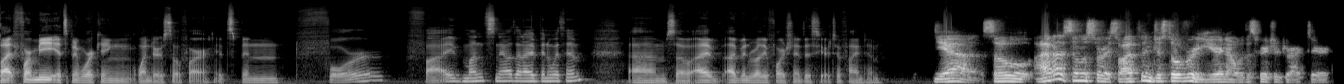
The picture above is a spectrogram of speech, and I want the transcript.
but for me, it's been working wonders so far. It's been four, five months now that I've been with him. Um, so I've, I've been really fortunate this year to find him. Yeah. So I've had a similar story. So I've been just over a year now with the spiritual director.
